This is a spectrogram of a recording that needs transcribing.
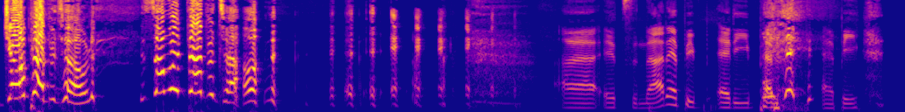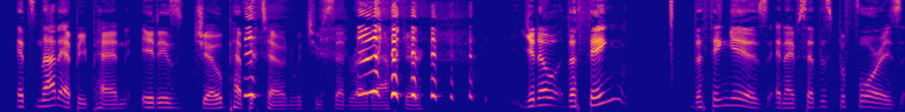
Joe Pepitone! Someone Pepitone! Uh, it's not Epi Eddie Pep Epi. It's not EpiPen. It is Joe Pepitone, which you said right after. You know the thing. The thing is, and I've said this before, is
